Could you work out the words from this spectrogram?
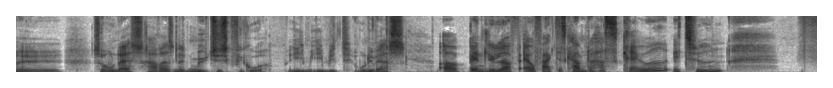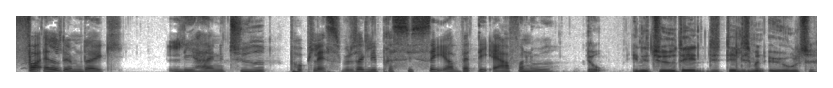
Øh, så hun er, har været sådan en mytisk figur i, i mit univers. Og Ben Lylof er jo faktisk ham, der har skrevet etyden. For alle dem, der ikke lige har en etyde på plads, vil du så ikke lige præcisere, hvad det er for noget? Jo, en etyde, det er, det er ligesom en øvelse,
